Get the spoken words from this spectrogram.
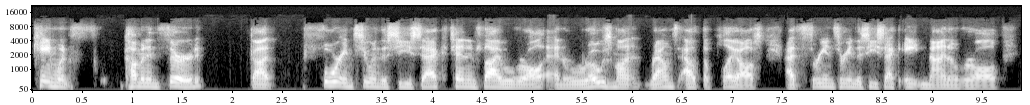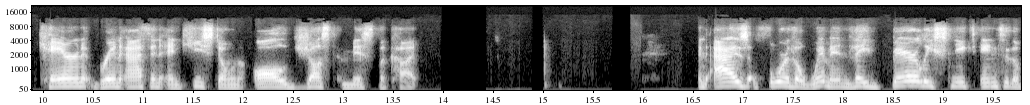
Kean went f- coming in third, got four and two in the CSAC, 10 and five overall, and Rosemont rounds out the playoffs at three and three in the CSAC, eight and nine overall. Cairn, Bryn Athyn, and Keystone all just missed the cut. And as for the women, they barely sneaked into the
